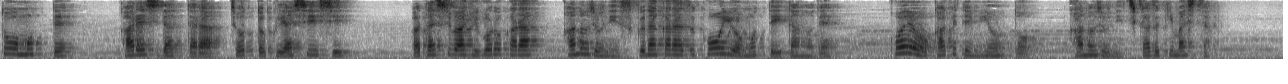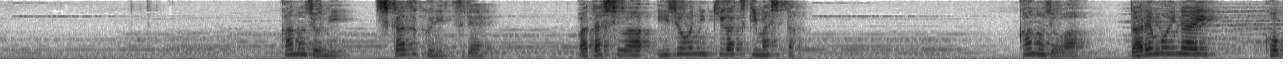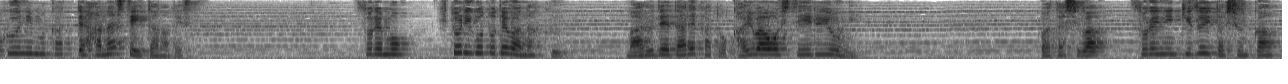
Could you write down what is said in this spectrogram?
と思って彼氏だったらちょっと悔しいし私は日頃から彼女に少なからず好意を持っていたので声をかけてみようと彼女に近づきました。彼女に近づくにつれ私は異常に気がつきました。彼女は誰もいない虚空に向かって話していたのです。それも独り言ではなくまるで誰かと会話をしているように。私はそれに気づいた瞬間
